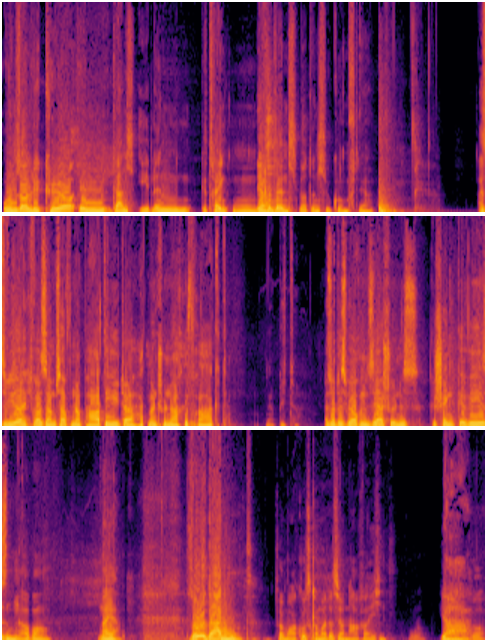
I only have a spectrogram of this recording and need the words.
unser Likör in ganz edlen Getränken Ja. kredenzt wird in Zukunft, ja. Also wie gesagt, ich war Samstag auf einer Party, da hat man schon nachgefragt. Ja, bitte. Also das wäre auch ein sehr schönes Geschenk gewesen, aber naja. So, dann. Für Markus kann man das ja nachreichen, oder? Ja, Ja.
